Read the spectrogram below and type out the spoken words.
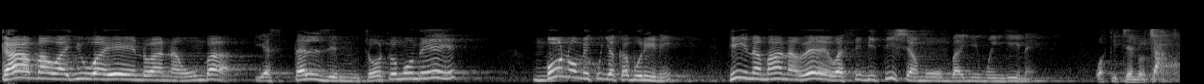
Kama wajua yeye ndo anaumba yastalzim mtoto muombe yeye. Mbona umekuja kaburini? Hii ina maana wewe wathibitisha muumbaji mwingine kwa kitendo chako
